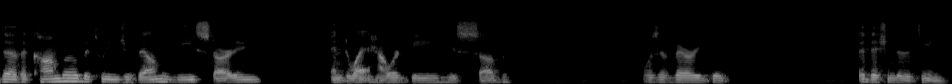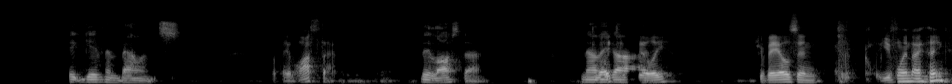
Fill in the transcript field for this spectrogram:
the the combo between JaVale McGee starting and Dwight Howard being his sub was a very good addition to the team. It gave them balance. But they lost that. They lost that. Now they in got Philly. JaVale's in Cleveland, I think.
